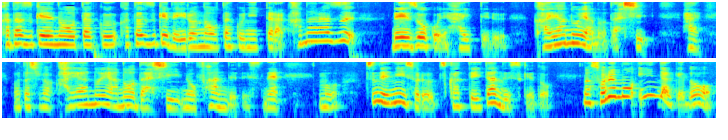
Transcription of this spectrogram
片付けのお宅片付けでいろんなお宅に行ったら必ず冷蔵庫に入ってる茅野屋の出汁。はい。私は茅野屋の出汁のファンでですね。もう常にそれを使っていたんですけど、まあ、それもいいんだけど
